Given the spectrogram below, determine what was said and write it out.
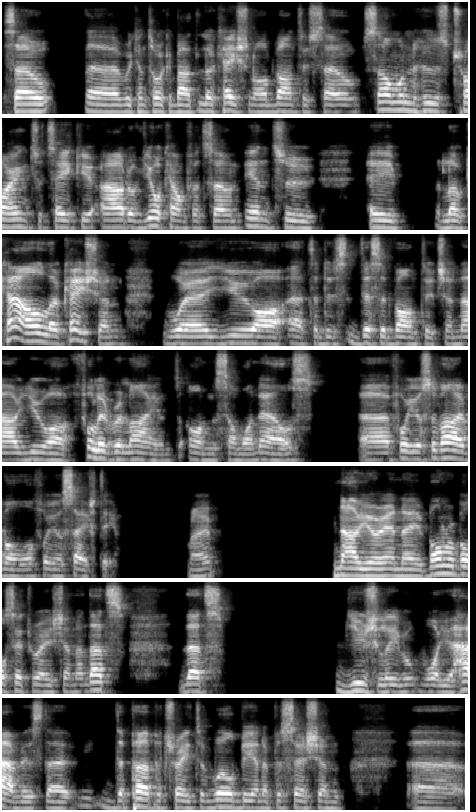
So uh, we can talk about locational advantage. So someone who's trying to take you out of your comfort zone into a locale location where you are at a dis- disadvantage and now you are fully reliant on someone else uh, for your survival or for your safety right now you're in a vulnerable situation and that's that's usually what you have is that the perpetrator will be in a position uh,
